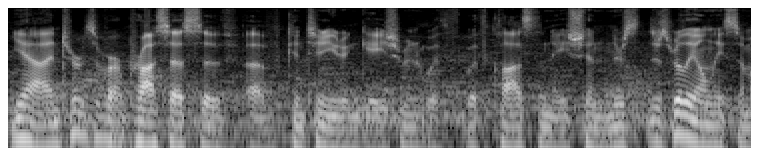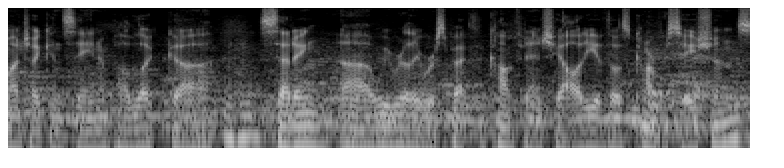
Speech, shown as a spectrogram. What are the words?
Yeah, in terms of our process of, of continued engagement with, with Tl'azt'en Nation, there's there's really only so much I can say in a public uh, mm-hmm. setting. Uh, we really respect the confidentiality of those conversations,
